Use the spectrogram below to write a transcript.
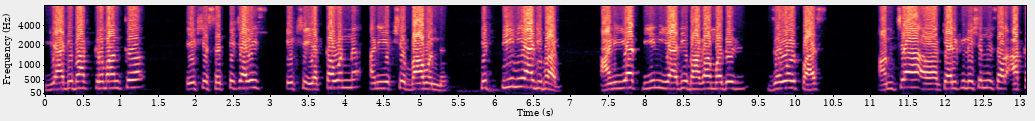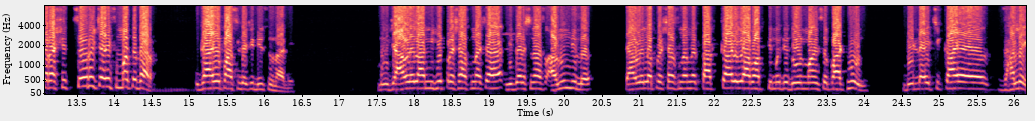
यादी भाग क्रमांक एकशे सत्तेचाळीस एकशे एक्कावन्न आणि एकशे बावन्न हे तीन यादी भाग आणि या तीन यादी भागामध्ये जवळपास आमच्या कॅल्क्युलेशननुसार अकराशे चौवेचाळीस मतदार गायब असल्याचे दिसून आले. मग ज्या वेळेला आम्ही हे प्रशासनाच्या निदर्शनास आणून दिलं त्यावेळेला प्रशासनानं तात्काळ या बाबतीमध्ये दोन माणसं पाठवून बिडलाईची काय झालंय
